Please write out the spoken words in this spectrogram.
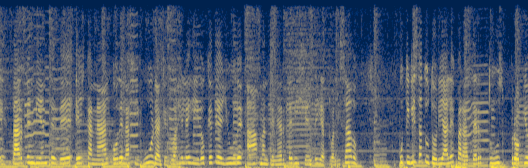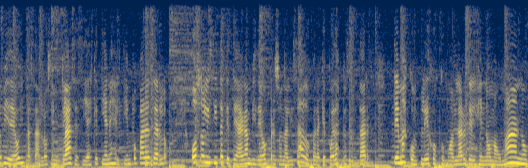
estar pendiente del canal o de la figura que tú has elegido que te ayude a mantenerte vigente y actualizado. Utiliza tutoriales para hacer tus propios videos y pasarlos en clases si es que tienes el tiempo para hacerlo o solicita que te hagan videos personalizados para que puedas presentar temas complejos como hablar del genoma humano,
